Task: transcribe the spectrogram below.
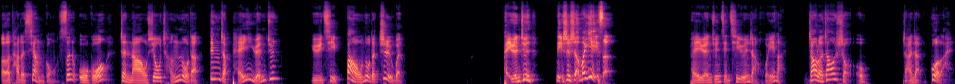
而他的相公孙武国正恼羞成怒地盯着裴元君。语气暴怒的质问：“裴元君，你是什么意思？”裴元君见戚云染回来，招了招手：“冉冉过来。”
